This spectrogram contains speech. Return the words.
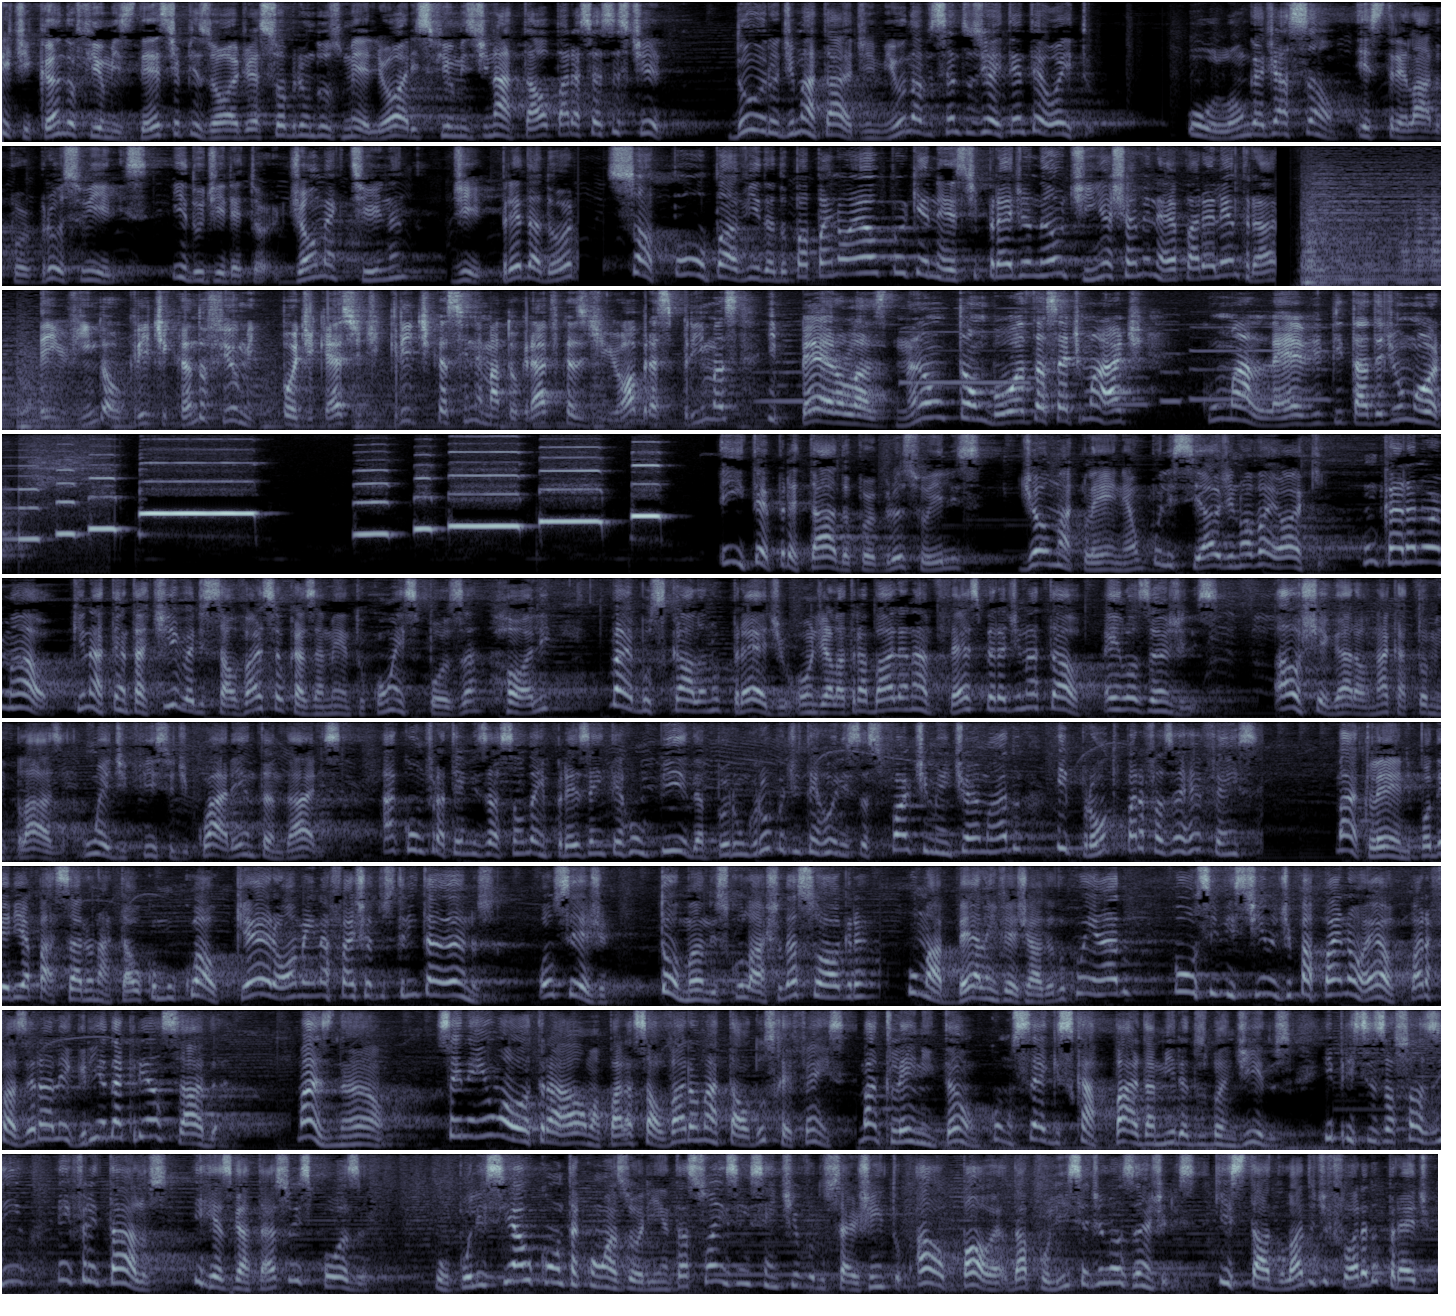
Criticando Filmes deste episódio é sobre um dos melhores filmes de Natal para se assistir: Duro de Matar, de 1988. O longa de ação, estrelado por Bruce Willis e do diretor John McTiernan, de Predador, só poupa a vida do Papai Noel porque neste prédio não tinha chaminé para ele entrar. Bem-vindo ao Criticando Filme, podcast de críticas cinematográficas de obras-primas e pérolas não tão boas da sétima arte, com uma leve pitada de humor. Interpretado por Bruce Willis, Joe McClane é um policial de Nova York, um cara normal que, na tentativa de salvar seu casamento com a esposa Holly, vai buscá-la no prédio onde ela trabalha na véspera de Natal, em Los Angeles. Ao chegar ao Nakatomi Plaza, um edifício de 40 andares, a confraternização da empresa é interrompida por um grupo de terroristas fortemente armado e pronto para fazer reféns. McLean poderia passar o Natal como qualquer homem na faixa dos 30 anos, ou seja, tomando esculacho da sogra, uma bela invejada do cunhado ou se vestindo de Papai Noel para fazer a alegria da criançada. Mas não, sem nenhuma outra alma para salvar o Natal dos reféns, McLean então consegue escapar da mira dos bandidos e precisa sozinho enfrentá-los e resgatar sua esposa. O policial conta com as orientações e incentivo do sargento Al Powell da polícia de Los Angeles, que está do lado de fora do prédio.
